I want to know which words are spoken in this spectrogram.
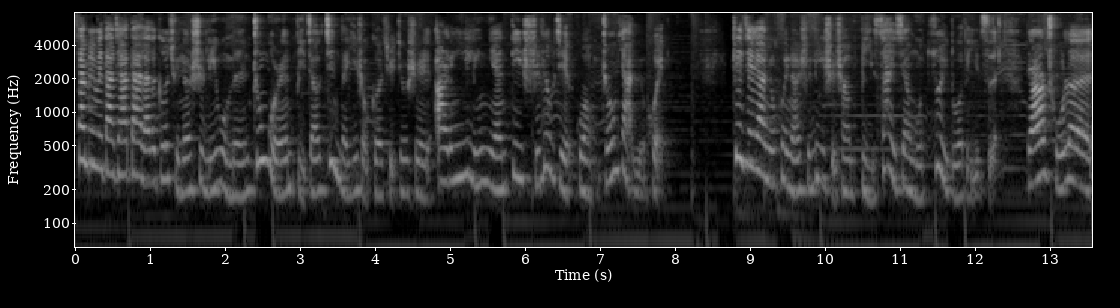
下面为大家带来的歌曲呢是离我们中国人比较近的一首歌曲，就是二零一零年第十六届广州亚运会。这届亚运会呢是历史上比赛项目最多的一次。然而，除了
